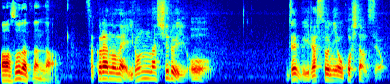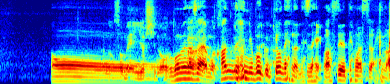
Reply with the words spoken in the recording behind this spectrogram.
あそうだったんだ。桜のねいろんな種類を全部イラストに起こしたんですよ。あのソメイヨシノごめんなさい。もう桜完全に僕去年のデザイン忘れてますわ今。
